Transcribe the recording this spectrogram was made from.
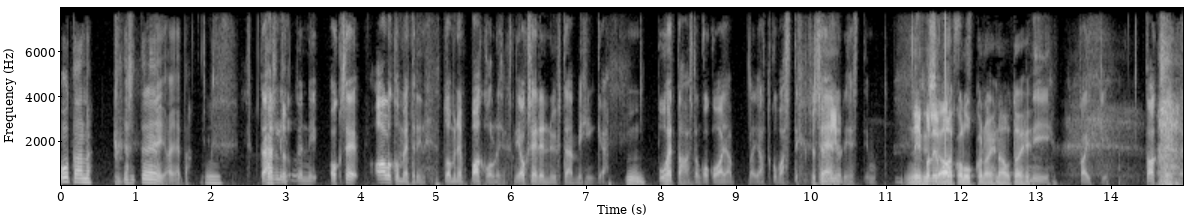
Otan ja sitten ei ajeta. Mm. Tähän liittyen, niin onko se alkometrin tuominen pakolliseksi, niin onko se edennyt yhtään mihinkään? Mm. Puhettahan on koko ajan jatkuvasti, ja se niin, mutta... Niin, niin siis paljon se alkolukko noihin autoihin. Niin, kaikki. Takseita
